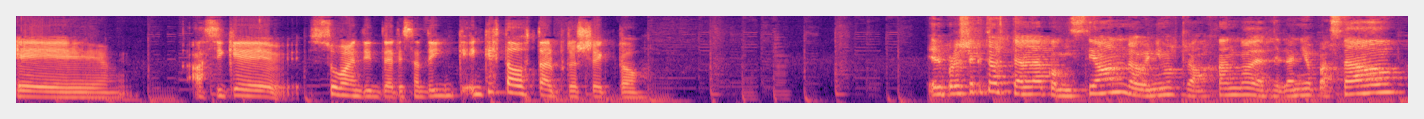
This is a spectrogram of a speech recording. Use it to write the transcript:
Eh, así que sumamente interesante. ¿En qué estado está el proyecto? El proyecto está en la comisión, lo venimos trabajando desde el año pasado.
